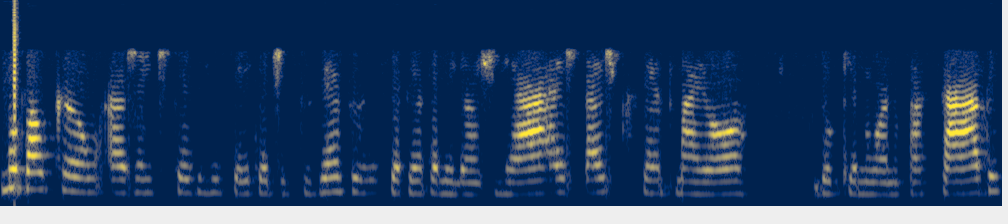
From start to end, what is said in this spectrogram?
No balcão, a gente teve receita de 270 milhões de reais, 10% maior do que no ano passado,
